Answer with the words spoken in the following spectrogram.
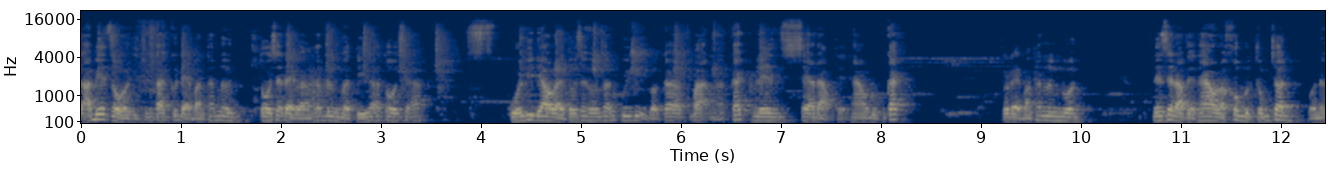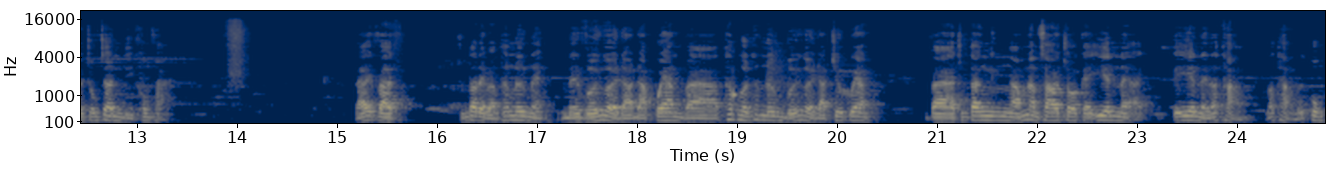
đã biết rồi thì chúng ta cứ để bàn thắt lưng tôi sẽ để bàn thắt lưng và tí nữa tôi sẽ cuối video này tôi sẽ hướng dẫn quý vị và các bạn cách lên xe đạp thể thao đúng cách. Tôi để bàn thắt lưng luôn. Lên xe đạp thể thao là không được chống chân còn nếu chống chân thì không phải. Đấy và chúng ta để bàn thắt lưng này nếu với người đã đạp quen và thấp hơn thắt lưng với người đạp chưa quen. Và chúng ta ngắm làm sao cho cái yên này, cái yên này nó thẳng nó thẳng với khung,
